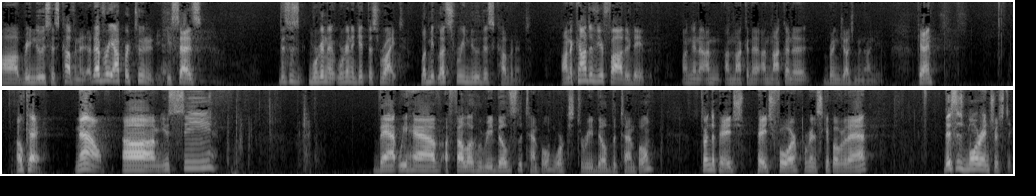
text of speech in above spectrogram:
uh, renews his covenant. At every opportunity, he says, this is, we're going we're gonna get this right. Let me, let's renew this covenant. On account of your father, David. I'm, gonna, I'm, I'm not going to I'm not gonna bring judgment on you. Okay? Okay. Now, um, you see that we have a fellow who rebuilds the temple, works to rebuild the temple. Turn the page, page 4. We're going to skip over that. This is more interesting.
